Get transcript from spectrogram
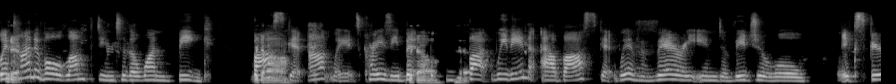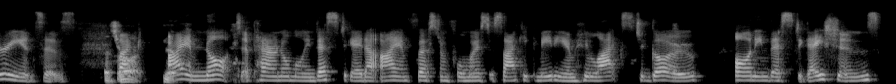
we're kind of all lumped into the one big basket, aren't we? It's crazy. But yeah. but within our basket, we have very individual experiences. That's like, right. Yeah. I am not a paranormal investigator. I am first and foremost a psychic medium who likes to go on investigations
